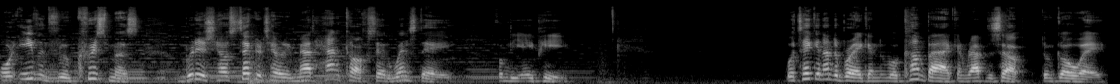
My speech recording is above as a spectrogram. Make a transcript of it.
or even through Christmas British Health Secretary Matt Hancock said Wednesday from the AP. We'll take another break and we'll come back and wrap this up. Don't go away.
